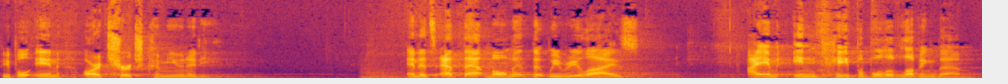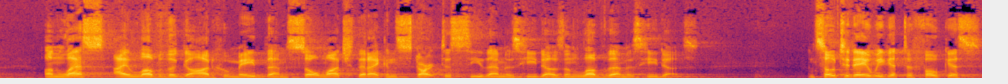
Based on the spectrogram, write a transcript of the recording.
people in our church community. And it's at that moment that we realize I am incapable of loving them unless I love the God who made them so much that I can start to see them as He does and love them as He does. And so today we get to focus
